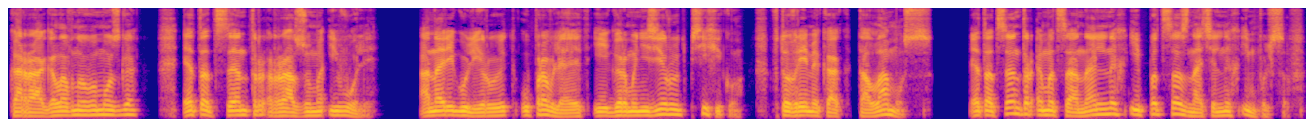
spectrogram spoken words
Кора головного мозга – это центр разума и воли. Она регулирует, управляет и гармонизирует психику, в то время как таламус это центр эмоциональных и подсознательных импульсов.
